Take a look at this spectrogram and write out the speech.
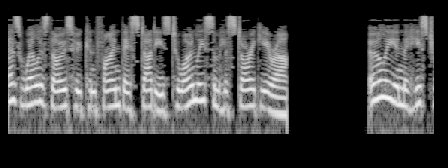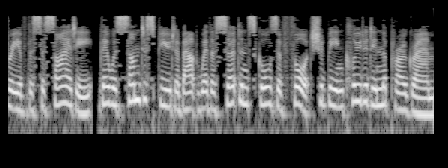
as well as those who confined their studies to only some historic era. Early in the history of the society, there was some dispute about whether certain schools of thought should be included in the program.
